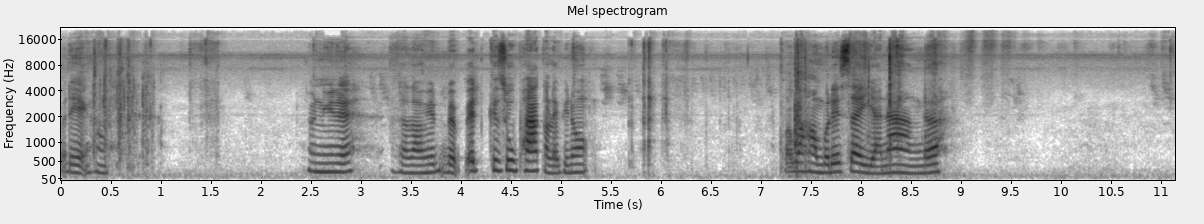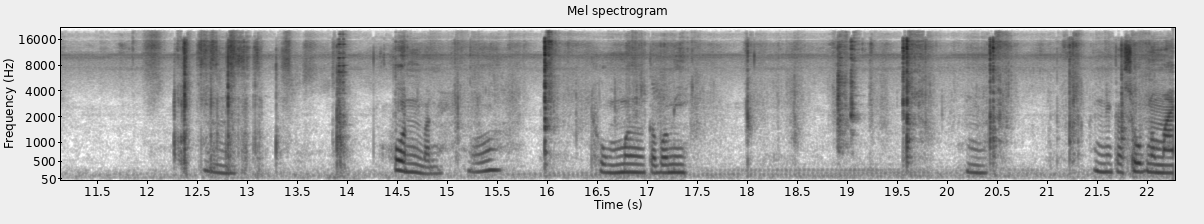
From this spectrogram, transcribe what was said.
ปลาแดกเฮาอันนี้เลยแต่เราเฮ็ดแบบเอ็ดคือสู้พักกันเลยพี่น้อง เพราะว่าเราไม่ได้ใส่ยานางเด้อคนบัดนี้โอ้ถุงมือกับบ่มี อันนี้ก็ซุปหน่อไม้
